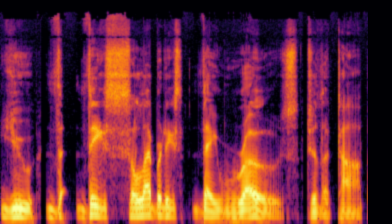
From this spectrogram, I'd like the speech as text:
you th- these celebrities they rose to the top.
